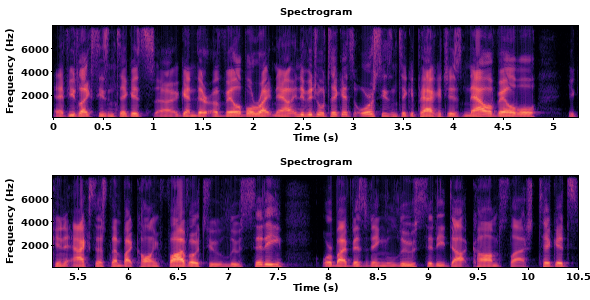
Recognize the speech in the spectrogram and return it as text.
And if you'd like season tickets, uh, again, they're available right now. Individual tickets or season ticket packages now available. You can access them by calling 502 Lou City or by visiting loucity.com slash tickets.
